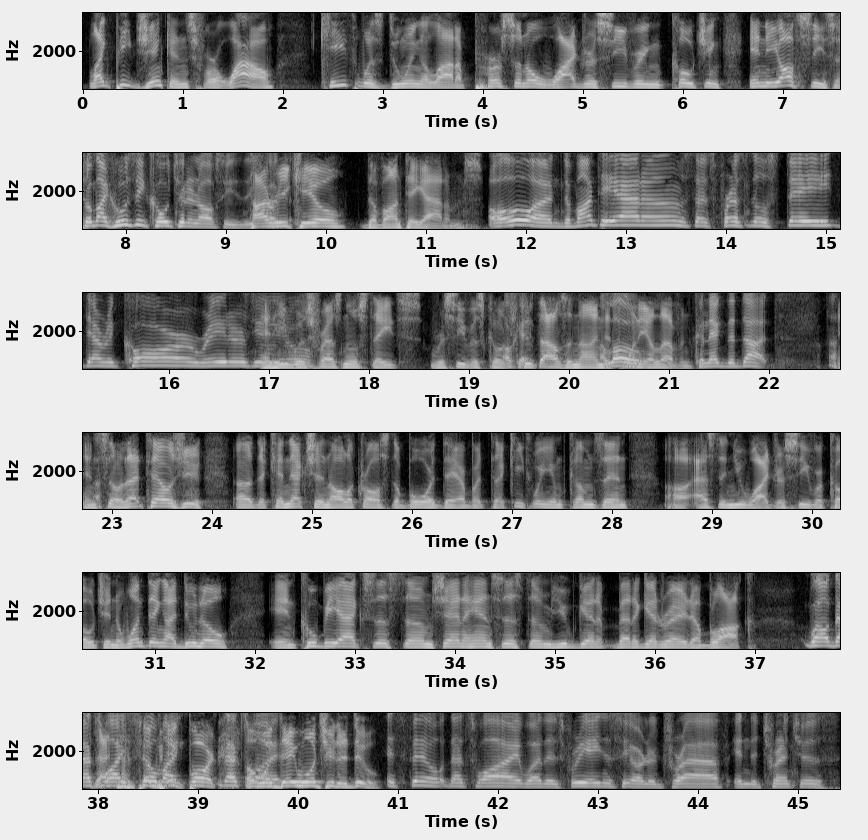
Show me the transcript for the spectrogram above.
like Pete Jenkins for a while. Keith was doing a lot of personal wide receiving coaching in the offseason. So, Mike, who's he coaching in the offseason? Tyreek Hill, Davante Adams. Oh, uh, Davante Adams. That's Fresno State. Derek Carr, Raiders. You And he was Fresno State's receivers coach Okay. 2009 to 2011. Connect the dots. And so that tells you uh, the connection all across the board there. But uh, Keith Williams comes in uh, as the new wide receiver coach. And the one thing I do know in Kubiak's system, Shanahan's system, you get it, better get ready to block. Well, that's That- why that's still a big my part that's of what they want you to do. it's still that's why whether it's free agency or the draft in the trenches,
